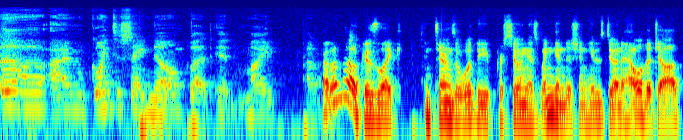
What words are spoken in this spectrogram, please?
Uh, I'm going to say no, but it might. I don't I don't know, because like in terms of Woodley pursuing his win condition, he was doing a hell of a job.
